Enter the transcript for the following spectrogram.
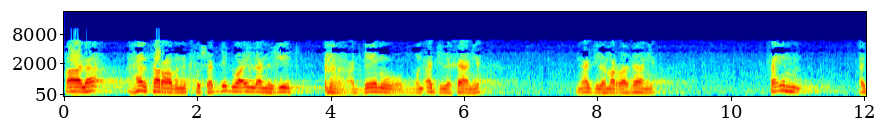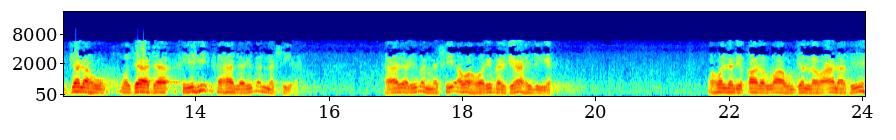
قال هل ترى بأنك تسدد وإلا نزيد الدين ونأجله ثانية نأجله مرة ثانية. فإن أجله وزاد فيه فهذا ربا النسيئة. هذا ربا النسيئة وهو ربا الجاهلية. وهو الذي قال الله جل وعلا فيه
